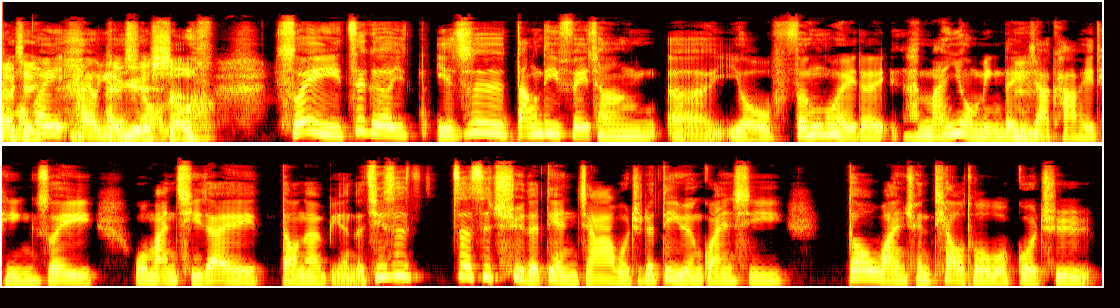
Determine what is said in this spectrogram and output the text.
我会还有乐手。所以这个也是当地非常呃有氛围的，还蛮有名的一家咖啡厅，嗯、所以我蛮期待到那边的。其实这次去的店家，我觉得地缘关系都完全跳脱我过去，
